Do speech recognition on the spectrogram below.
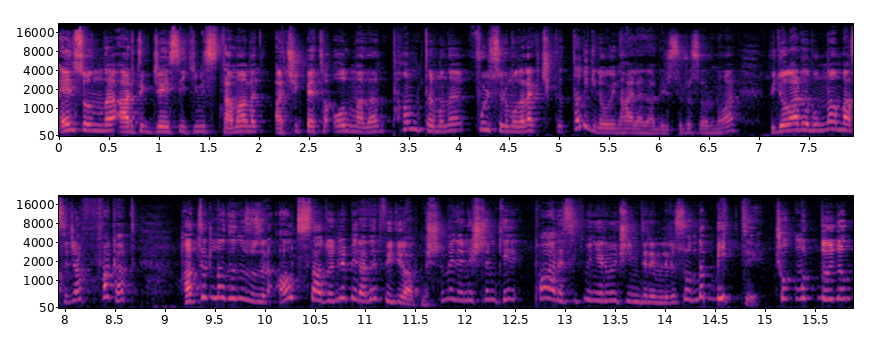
En sonunda artık CS2'miz tamamen açık beta olmadan tam tamına full sürüm olarak çıktı. Tabii ki de oyunun hala daha bir sürü sorunu var. Videolarda bundan bahsedeceğim fakat hatırladığınız üzere 6 saat önce bir adet video atmıştım ve demiştim ki Paris 2023 indirimleri sonunda bitti. Çok mutluydum.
